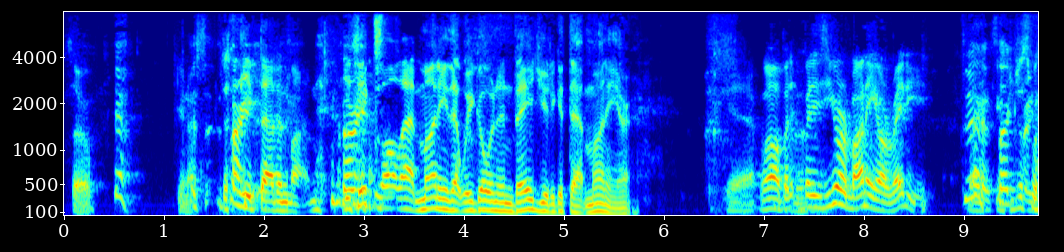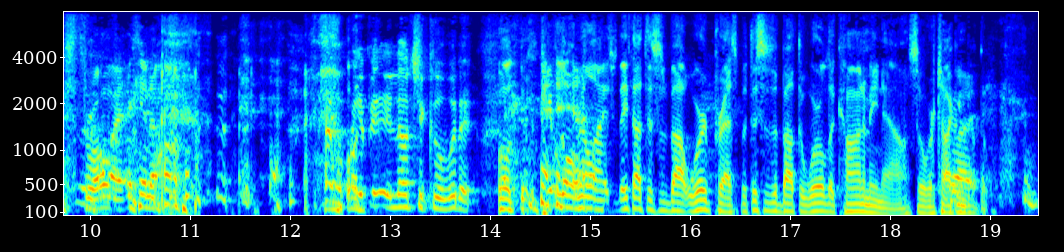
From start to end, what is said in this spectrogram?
So Yeah. you know, It's- it's just very- keep that in mind. You with all that money that we go and invade you to get that money, or yeah. Well, but but it's your money already. Yeah, Like, exactly. Just withdraw it. You know. That would be a bit illogical, wouldn't it? well, people don't realize they thought this was about WordPress, but this is about the world economy now. So we're talking Right. about the,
